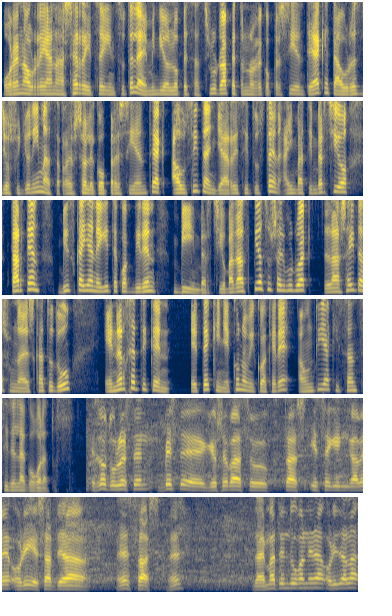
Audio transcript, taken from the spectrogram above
horren aurrean aserre hitz egin zutela Emilio López Azurra, Petronorreko presidenteak eta aurrez Josu Jonimaz, Repsoleko presidenteak auzitan jarri zituzten hainbat inbertsio, tartean bizkaian egitekoak diren bi inbertsio. Bada Azpiazu sailburuak lasaitasuna eskatu du, energetiken etekin ekonomikoak ere haundiak izan zirela gogoratuz. Ez dut ulertzen beste geuse batzuk tas hitz egin gabe hori esatea, ez, zaz, ez? Da ematen du ganera hori dela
